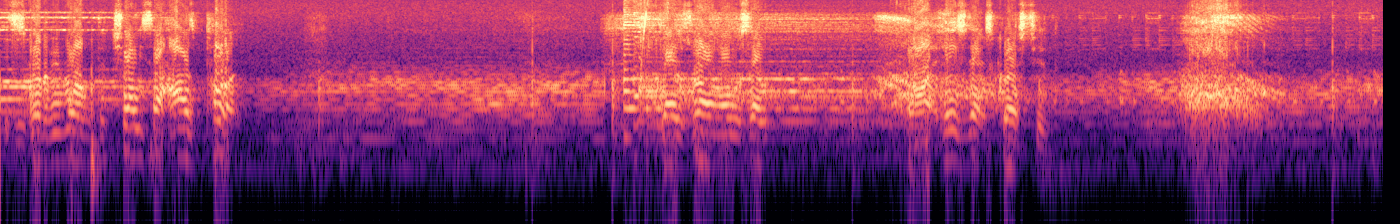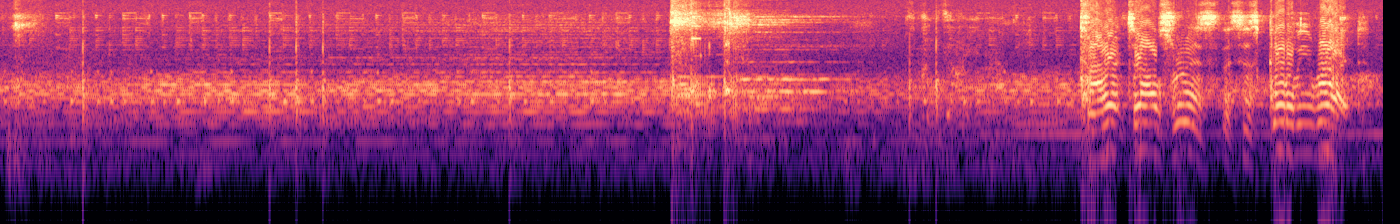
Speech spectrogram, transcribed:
This has got to be wrong. The chaser has put. Goes wrong also. Alright, here's next question. Correct answer is, this has got to be right.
